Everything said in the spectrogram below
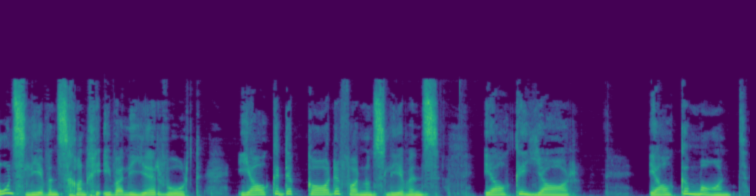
Ons lewens gaan geëvalueer word elke dekade van ons lewens, elke jaar, elke maand,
